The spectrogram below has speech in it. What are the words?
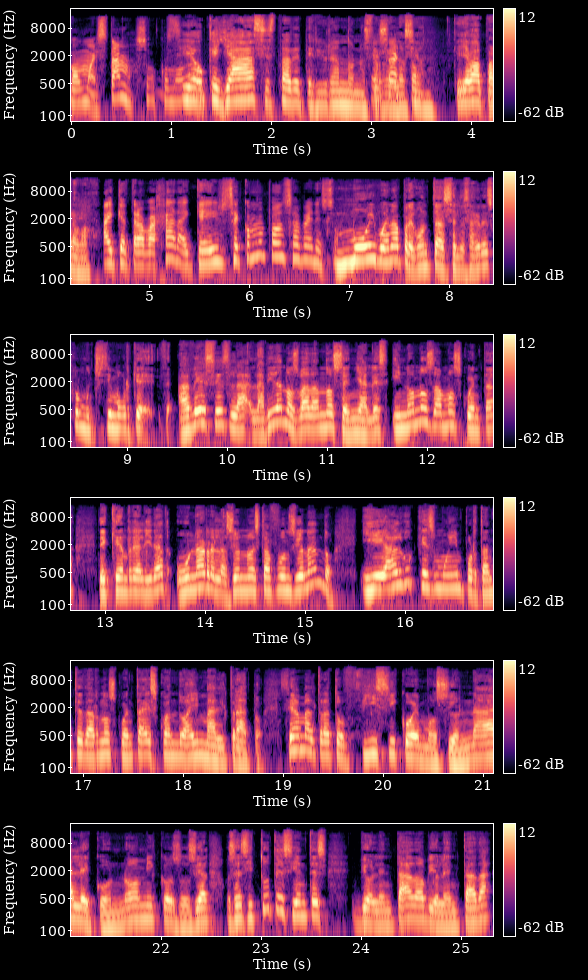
cómo estamos o cómo sí, o que ya se está deteriorando nuestra relación, que ya va para abajo. Hay que trabajar, hay que irse. ¿Cómo podemos saber eso? Muy buena pregunta, se les agradezco muchísimo porque a veces la, la vida nos va dando señales y no nos damos cuenta de que en realidad una relación no está funcionando. Y algo que es muy importante darnos cuenta es cuando hay maltrato, sea maltrato físico, emocional, económico, social. O sea, si tú te sientes violentado o violentada,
